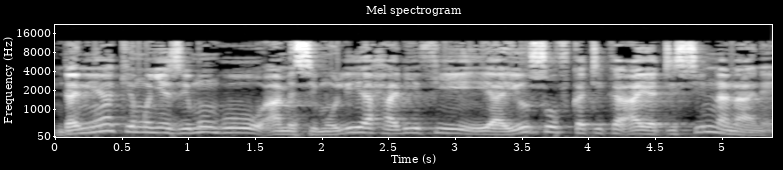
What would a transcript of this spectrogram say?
Ndani yake Mwenyezi Mungu amesimulia hadithi ya Yusuf katika aya 98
